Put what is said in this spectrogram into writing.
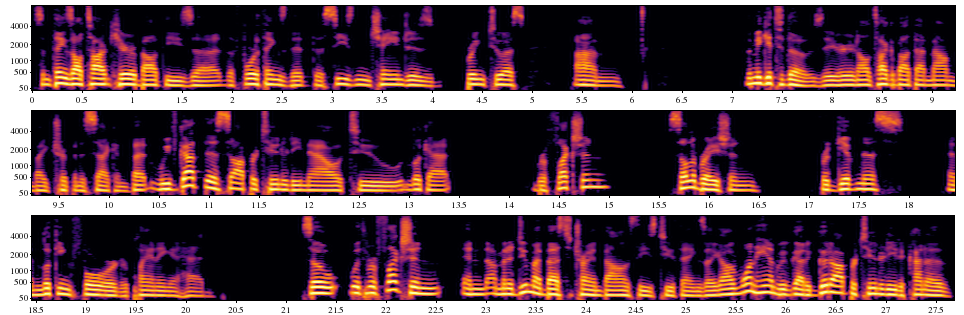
some things I'll talk here about these uh, the four things that the season changes bring to us. Um, let me get to those and I'll talk about that mountain bike trip in a second. But we've got this opportunity now to look at reflection, celebration, forgiveness, and looking forward or planning ahead. So, with reflection, and I'm going to do my best to try and balance these two things. Like, on one hand, we've got a good opportunity to kind of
